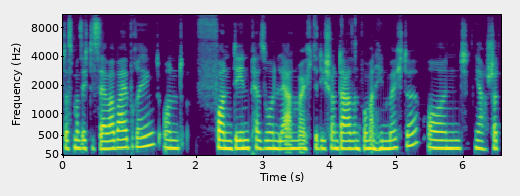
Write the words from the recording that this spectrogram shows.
dass man sich das selber beibringt und von den Personen lernen möchte, die schon da sind, wo man hin möchte. Und ja, statt,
